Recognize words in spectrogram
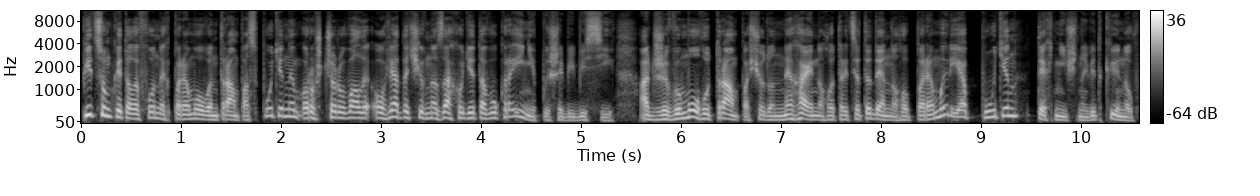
Підсумки телефонних перемовин Трампа з Путіним розчарували оглядачів на заході та в Україні. Пише BBC. Адже вимогу Трампа щодо негайного 30-денного перемир'я Путін технічно відкинув.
